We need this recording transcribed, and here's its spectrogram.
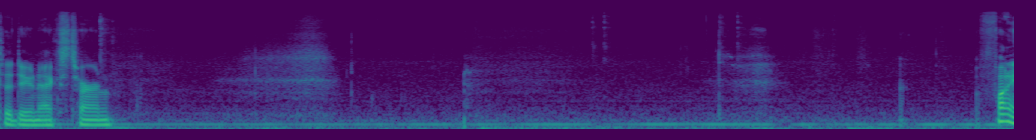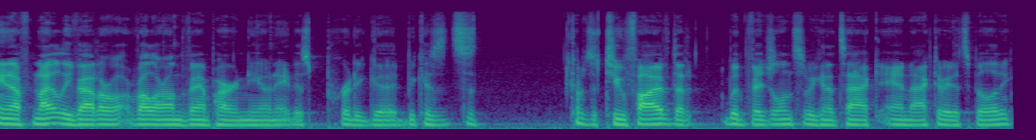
to do next turn. Funny enough, Knightly Valor, on the Vampire Neonate is pretty good because it's a, comes to 2-5 that with Vigilance so we can attack and activate its ability.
